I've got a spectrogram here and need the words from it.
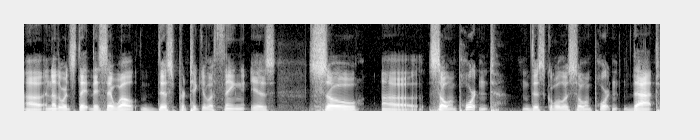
Uh, in other words they, they say well this particular thing is so uh, so important, this goal is so important that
